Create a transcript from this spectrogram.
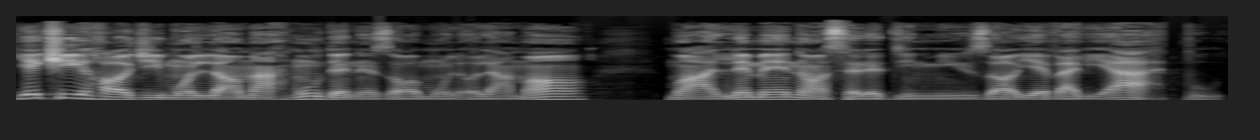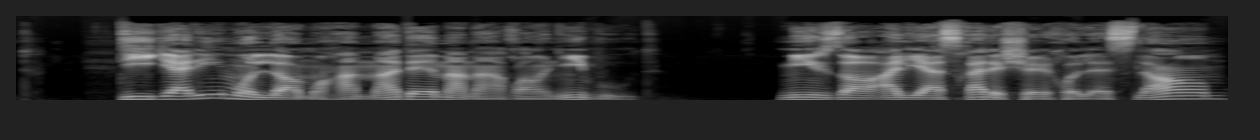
یکی حاجی ملا محمود نظام العلماء معلم ناصر الدین میرزای ولیعهد بود. دیگری ملا محمد ممقانی بود. میرزا علی اصغر شیخ الاسلام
